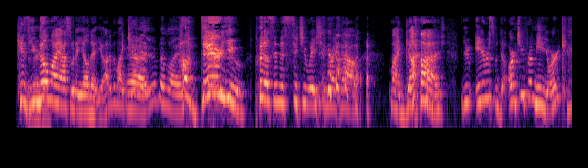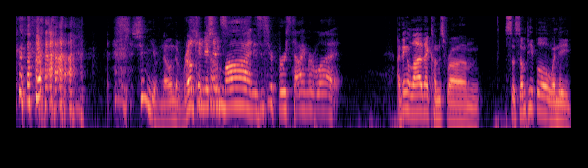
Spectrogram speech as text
Because you know good. my ass would have yelled at you. I'd have been like, Yeah, you've been like. how dare you put us in this situation right now? My gosh. You irresponsible. Aren't you from New York? Shouldn't you have known the real conditions? Come on. Is this your first time or what? I think a lot of that comes from. So some people, when they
